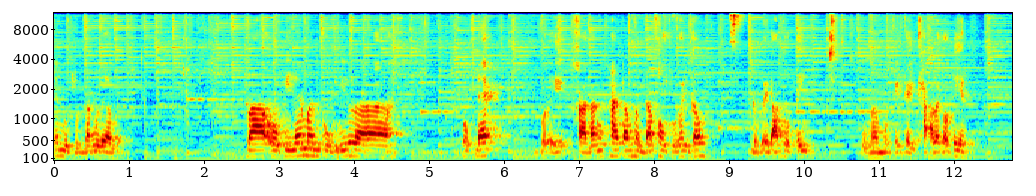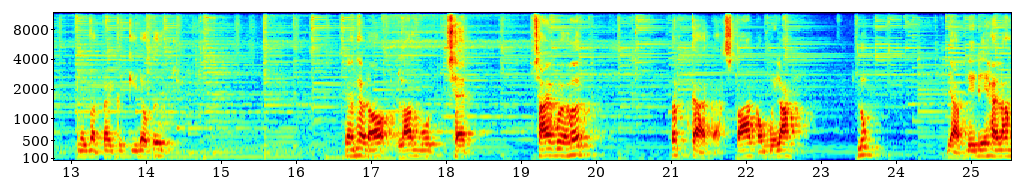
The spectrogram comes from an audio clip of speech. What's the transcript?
thêm một chút năng lượng. Và ộp lemon cũng như là ốp đẹp với khả năng 200% phòng thủ thành công đối với đám thuộc tinh cũng là một cái cảnh khá là có tiền. Nhân vật này cực kỳ đầu tư kèm theo đó là một set cyber hết tất cả các star cộng 15 lúc giảm DD 25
